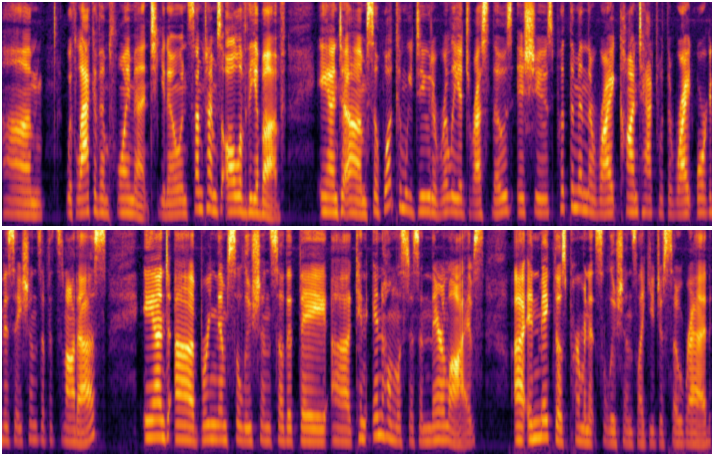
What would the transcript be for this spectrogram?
um, with lack of employment, you know, and sometimes all of the above. And um, so, what can we do to really address those issues, put them in the right contact with the right organizations if it's not us, and uh, bring them solutions so that they uh, can end homelessness in their lives uh, and make those permanent solutions, like you just so read.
